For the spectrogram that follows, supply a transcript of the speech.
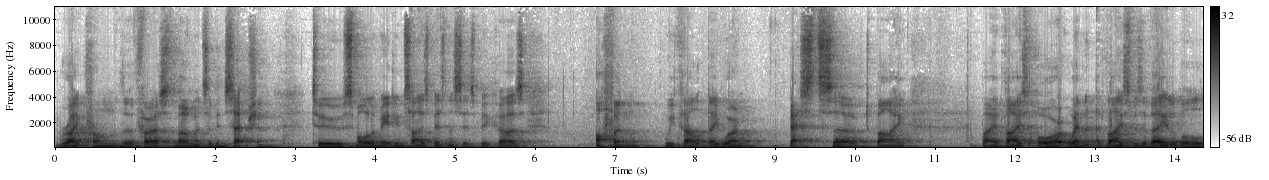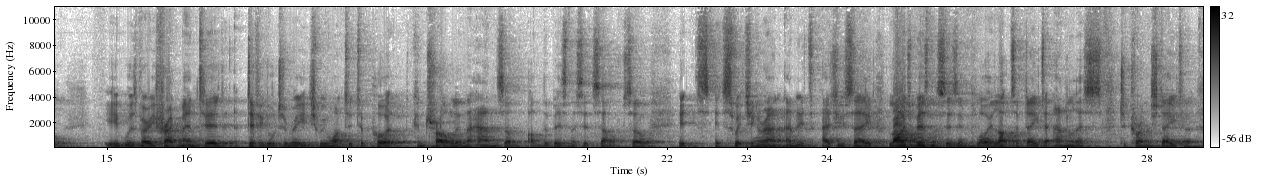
right from the first moments of inception to small and medium sized businesses because often we felt they weren't best served by by advice or when advice was available it was very fragmented, difficult to reach. We wanted to put control in the hands of, of the business itself. So it's, it's switching around. And it's, as you say, large businesses employ lots of data analysts to crunch data.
